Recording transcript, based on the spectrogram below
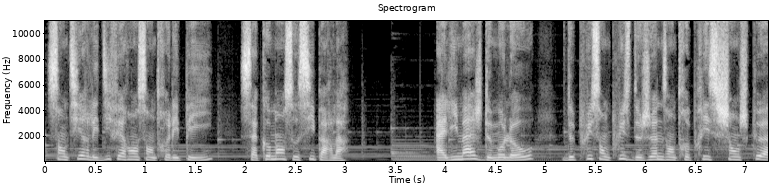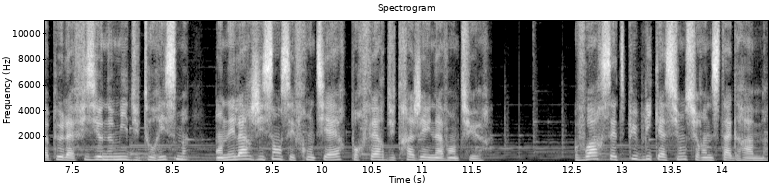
sentir les différences entre les pays, ça commence aussi par là. À l'image de Molo, de plus en plus de jeunes entreprises changent peu à peu la physionomie du tourisme, en élargissant ses frontières pour faire du trajet une aventure. Voir cette publication sur Instagram.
